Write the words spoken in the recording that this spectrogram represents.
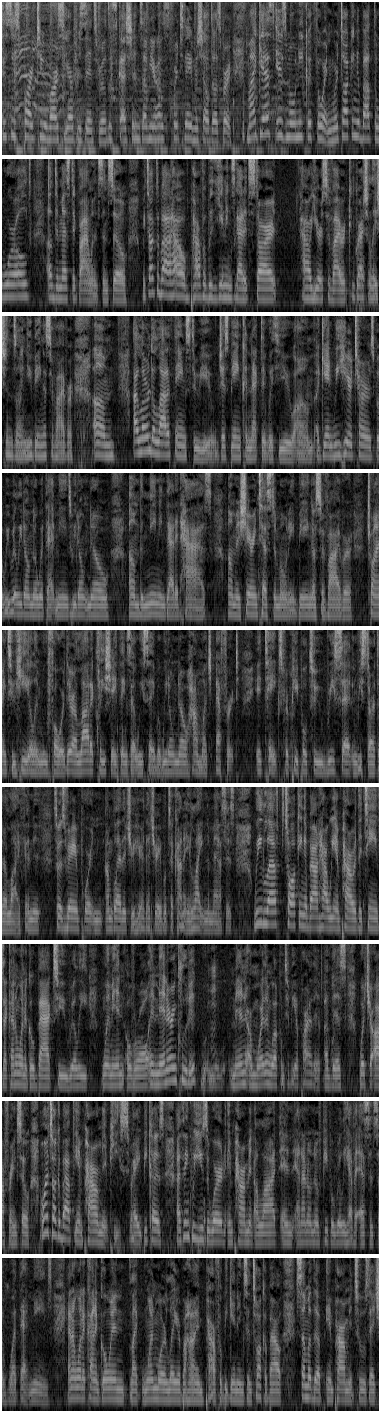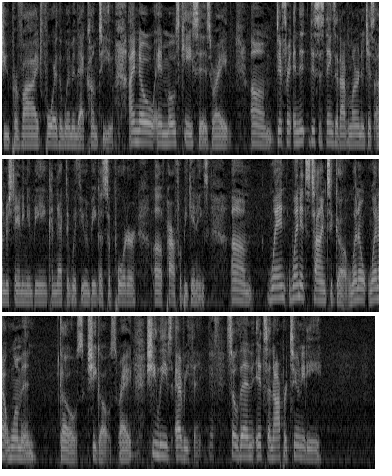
This is part two of RCR Presents Real Discussions. I'm your host for today, Michelle Dosberg. My guest is Monica Thornton. We're talking about the world of domestic violence. And so we talked about how Powerful Beginnings got its start, how you're a survivor. Congratulations on you being a survivor. Um, I learned a lot of things through you, just being connected with you. Um, again, we hear terms, but we really don't know what that means. We don't know um, the meaning that it has. Um, and sharing testimony, being a survivor, trying to heal and move forward. There are a lot of cliche things that we say, but we don't know how much effort it takes for people to reset and restart their life. And it, so it's very important. I'm glad that you're here, that you're able to kind of enlighten the masses. We left talking about how we empower the teens, I kind of want to go back to really women overall, and men are included. Mm-hmm. Men are more than welcome to be a part of, the, of this, what you're offering. So I want to talk about the empowerment piece, right? Because I think we use the word empowerment a lot, and, and I don't know if people really have an essence of what that means. And I want to kind of go in like one more layer behind Powerful Beginnings and talk about some of the empowerment tools that you provide for the women that come to you. I know in most cases, right, um, different, and th- this is things that I've learned in just understanding and being connected with you and being a supporter of Powerful Beginnings. Um, when when it's time to go, when a when a woman goes, she goes, right? She leaves everything. Yes. So then it's an opportunity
